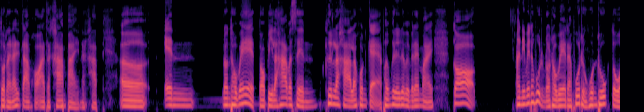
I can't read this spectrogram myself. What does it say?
ตัวไหนน่าติดตามขออาจจะข้ามไปนะครับ เอ่อ N นนทเวชโตปีละ 5%ขึ้นราคาแล้วคนแก่เพิ่มขึ้นเรื่อยๆเป็นไปได้ไหม ก็ อันนี้ไม่ต้องพูดถึงนนทเวชนะพูดถึงหุ้นทุกตัว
